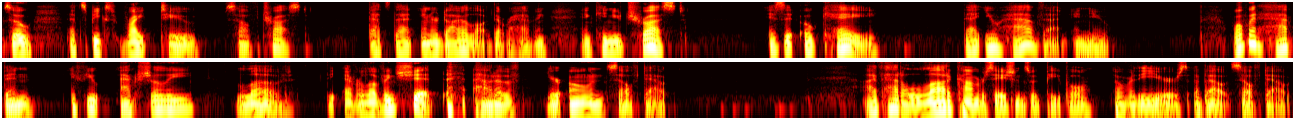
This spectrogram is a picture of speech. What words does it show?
So that speaks right to self trust. That's that inner dialogue that we're having. And can you trust? Is it okay that you have that in you? What would happen if you actually loved the ever loving shit out of your own self doubt? I've had a lot of conversations with people over the years about self doubt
